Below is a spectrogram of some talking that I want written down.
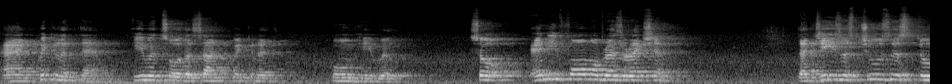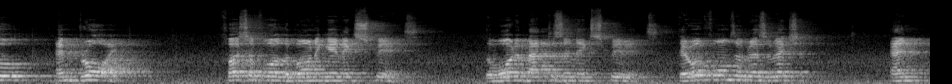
and quickeneth them, even so the Son quickeneth whom he will. So, any form of resurrection that Jesus chooses to employ, first of all, the born again experience, the water baptism experience, they're all forms of resurrection. And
